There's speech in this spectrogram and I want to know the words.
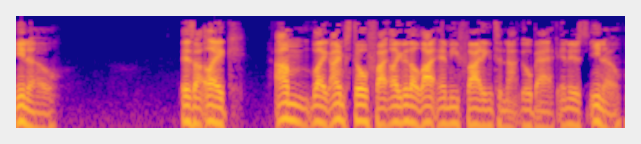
you know, it's uh, like, I'm like, I'm still fighting. Like, there's a lot in me fighting to not go back. And there's, you know,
